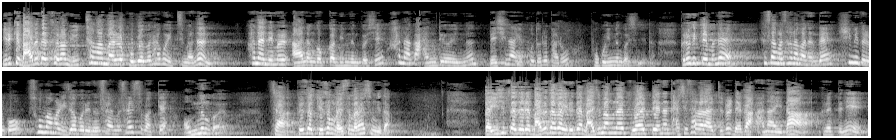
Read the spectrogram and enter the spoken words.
이렇게 마르다처럼 유창한 말로 고백을 하고 있지만은 하나님을 아는 것과 믿는 것이 하나가 안 되어 있는 내 신앙의 코드를 바로 보고 있는 것입니다. 그렇기 때문에 세상을 살아가는데 힘이 들고 소망을 잊어버리는 삶을 살 수밖에 없는 거예요. 자, 그래서 계속 말씀을 하십니다. 그러니까 24절에 마르다가 이르되 마지막 날 부활 때는 다시 살아날 줄을 내가 아나이다. 그랬더니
